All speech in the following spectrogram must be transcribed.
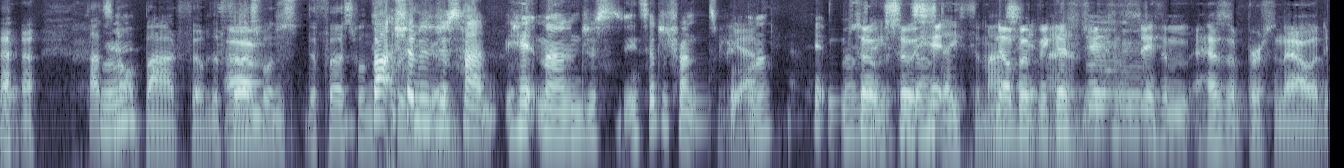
yeah. That's Yeah. not a bad film. The first Um, one's the first one. that should have just had Hitman just instead of Transporter. Yeah. Hitman. So, Jason so hit, Statham no, as but because Hitman. Jason Statham has a personality.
